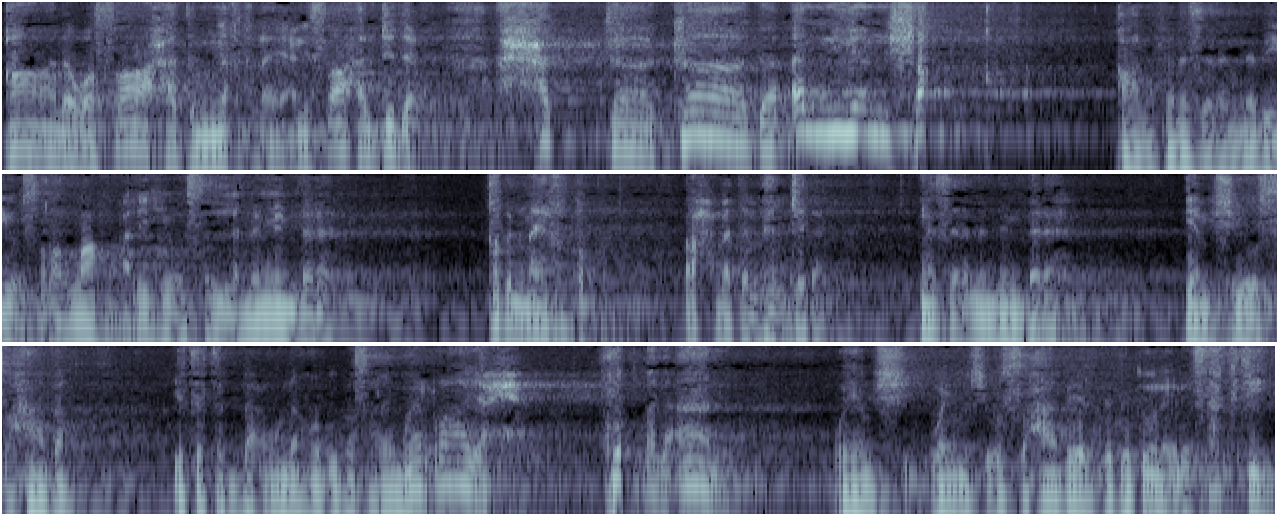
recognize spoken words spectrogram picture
قال وصاحت النخلة يعني صاح الجذع حتى كاد أن ينشق. قال فنزل النبي صلى الله عليه وسلم من منبره قبل ما يخطب رحمة بهالجذع نزل من منبره يمشي والصحابة يتتبعونه ببصرهم وين رايح؟ خطبة الآن. ويمشي ويمشي والصحابة يلتفتون إليه ساكتين.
